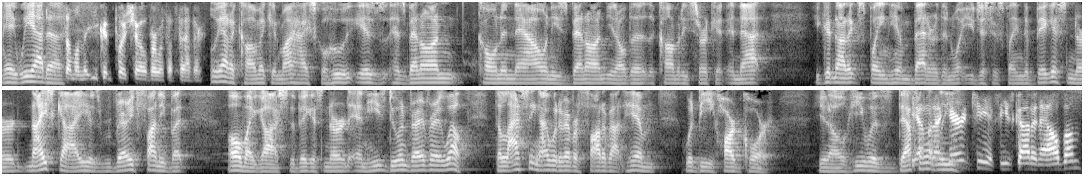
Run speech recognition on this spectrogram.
Hey, we had a someone that you could push over with a feather. we had a comic in my high school who is has been on Conan now, and he's been on you know the the comedy circuit, and that you could not explain him better than what you just explained. The biggest nerd, nice guy. He was very funny, but oh my gosh, the biggest nerd, and he's doing very very well. The last thing I would have ever thought about him would be hardcore. You know, he was definitely. Yeah, but I guarantee if he's got an album,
